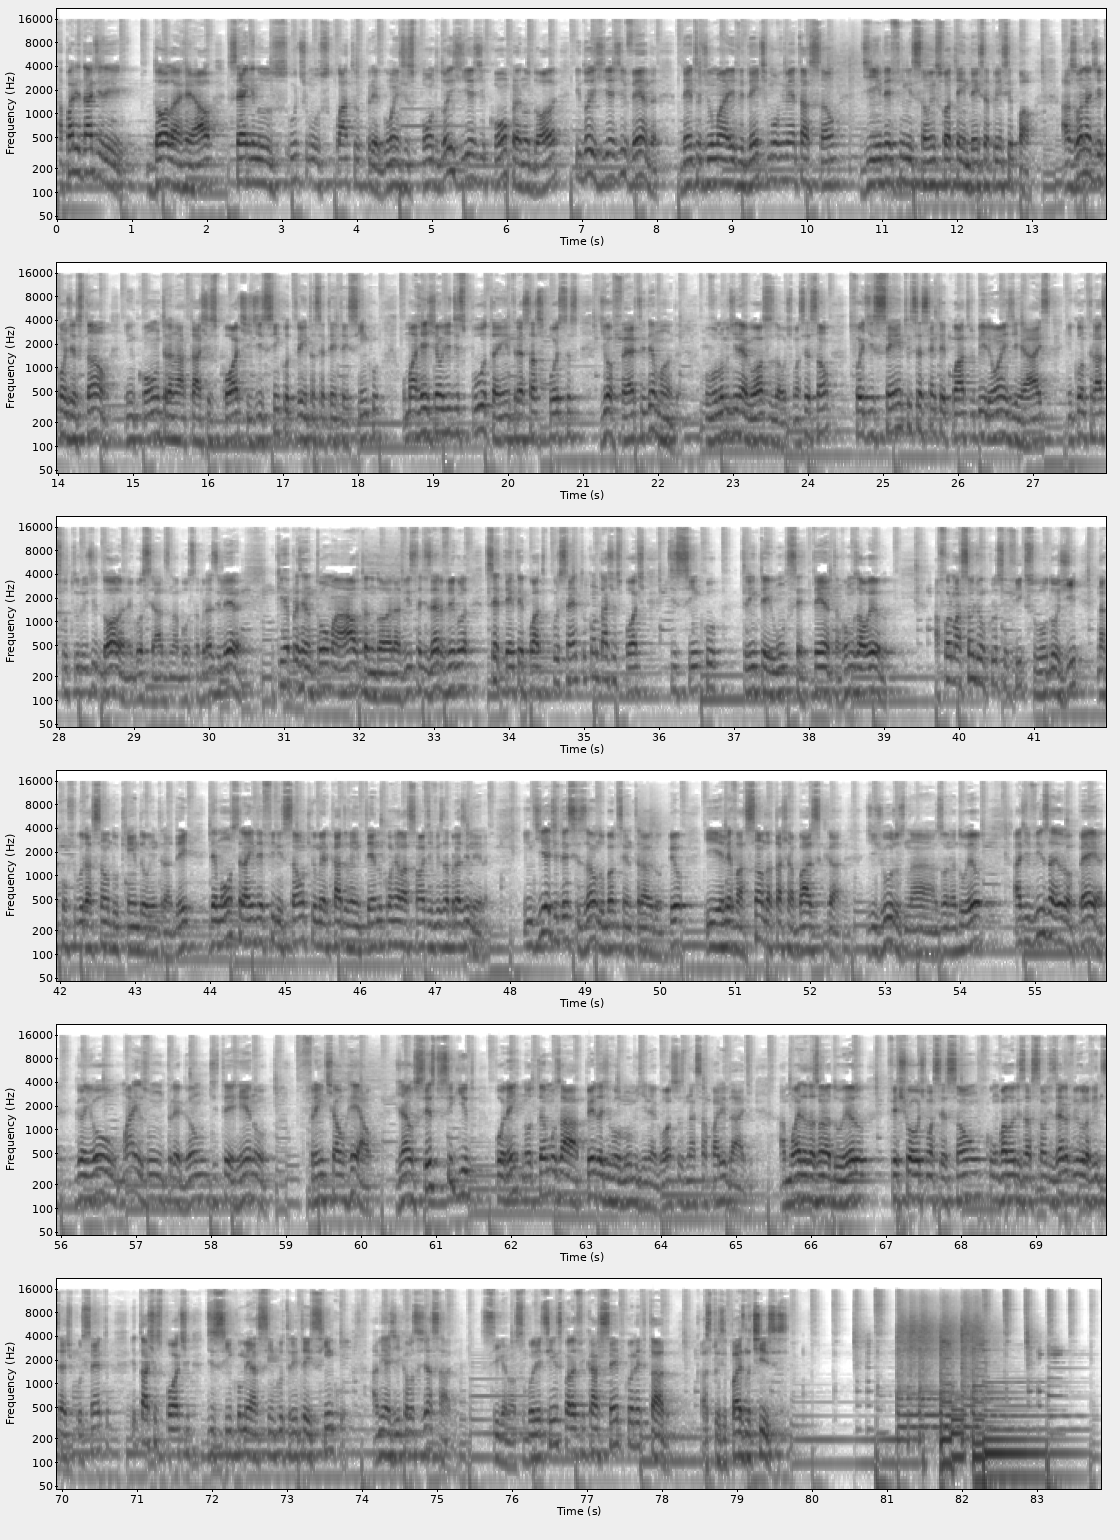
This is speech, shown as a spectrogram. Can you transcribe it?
A paridade dólar real segue nos últimos quatro pregões, expondo dois dias de compra no dólar e dois dias de venda, dentro de uma evidente movimentação de indefinição em sua tendência principal. A zona de congestão encontra na taxa spot de 5,3075 uma região de disputa entre essas forças de oferta e demanda. O volume de negócios da última sessão foi de 164 bilhões de reais em contratos futuros de dólar negociados na bolsa brasileira, o que representou uma alta no dólar à vista de 0,74% com taxa spot de 5,3170. Vamos ao euro. A formação de um crucifixo ou doji na configuração do candle intraday demonstra a indefinição que o mercado vem tendo com relação à divisa brasileira. Em dia de decisão do Banco Central Europeu e elevação da taxa básica de juros na zona do euro, a divisa europeia ganhou mais um pregão de terreno frente ao real. Já é o sexto seguido Porém, notamos a perda de volume de negócios nessa paridade. A moeda da zona do euro fechou a última sessão com valorização de 0,27% e taxa spot de 5,6535. A minha dica você já sabe. Siga nossos boletins para ficar sempre conectado. As principais notícias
